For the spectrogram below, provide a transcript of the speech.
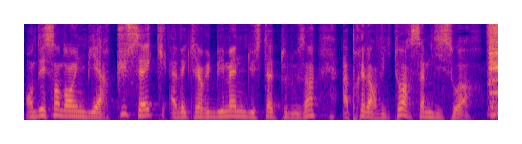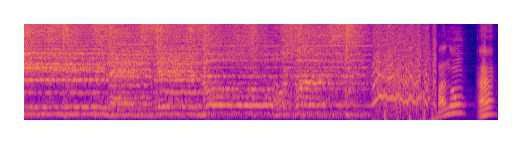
en descendant une bière cul sec avec les rugbymen du stade toulousain après leur victoire samedi soir. Bah non, hein,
